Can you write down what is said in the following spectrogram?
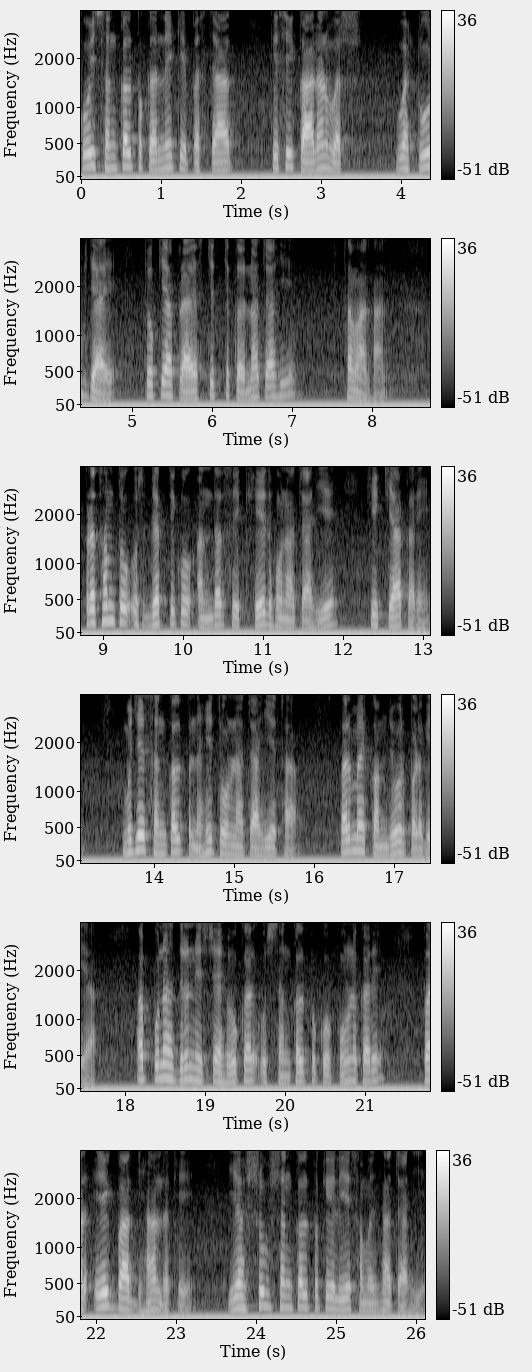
कोई संकल्प करने के पश्चात किसी कारणवश वह टूट जाए तो क्या प्रायश्चित करना चाहिए? समाधान। प्रथम तो उस व्यक्ति को अंदर से खेद होना चाहिए कि क्या करें। मुझे संकल्प नहीं तोड़ना चाहिए था, पर मैं कमज़ोर पड़ गया। अब पुनः दृढ़ निश्चय होकर उस संकल्प को पूर्ण करे, पर एक बात ध्यान रखे, यह शुभ संकल्प के लिए समझना चाहिए।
